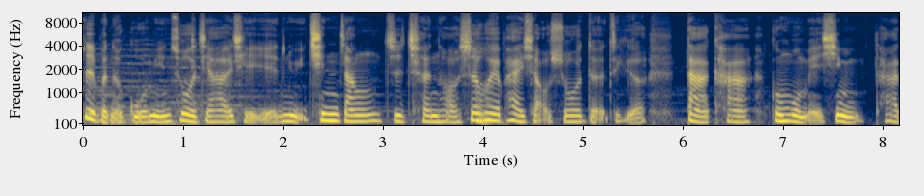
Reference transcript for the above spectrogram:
日本的国民作家，而且也女亲章之称哈，社会派小说的这个大咖宫部美幸，他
